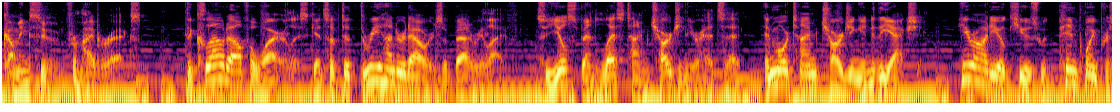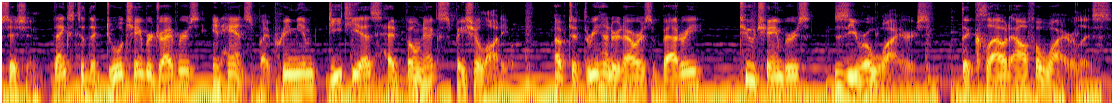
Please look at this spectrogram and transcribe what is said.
Coming soon from HyperX. The Cloud Alpha Wireless gets up to 300 hours of battery life, so you'll spend less time charging your headset and more time charging into the action. Hear audio cues with pinpoint precision thanks to the dual chamber drivers enhanced by premium DTS Headphone X spatial audio. Up to 300 hours of battery, two chambers, zero wires. The Cloud Alpha Wireless.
